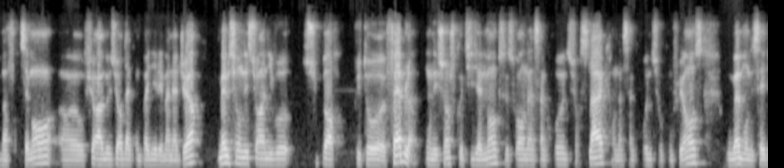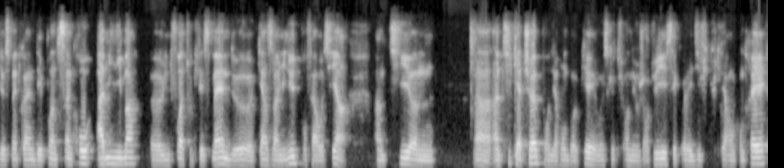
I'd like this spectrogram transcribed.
bah, forcément, au fur et à mesure d'accompagner les managers, même si on est sur un niveau support plutôt euh, faible, on échange quotidiennement, que ce soit en asynchrone sur Slack, en asynchrone sur Confluence, ou même on essaye de se mettre quand même des points de synchro à minima euh, une fois toutes les semaines de 15-20 minutes pour faire aussi un, petit euh, catch-up pour dire bon bah, ok où est-ce que tu en es aujourd'hui? C'est quoi les difficultés rencontrées?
